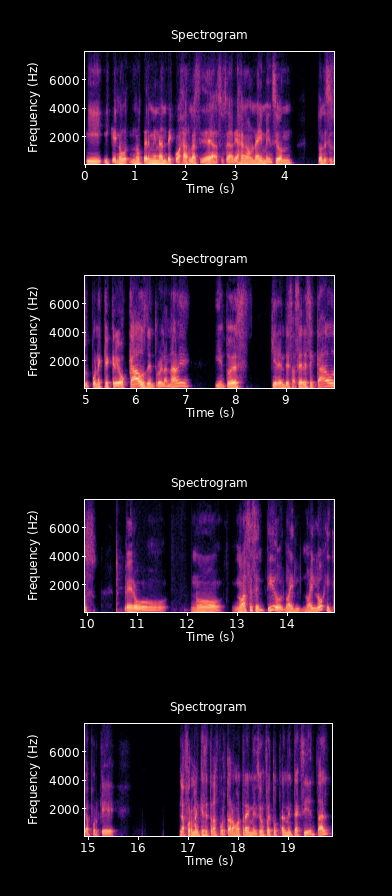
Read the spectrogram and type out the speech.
y, que no, no, terminan de cuajar las ideas. O sea, viajan a una dimensión donde se supone que creó caos dentro de la nave y entonces quieren deshacer ese caos, pero no, no hace sentido, no hay, no hay lógica porque la forma en que se transportaron a otra dimensión fue totalmente accidental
